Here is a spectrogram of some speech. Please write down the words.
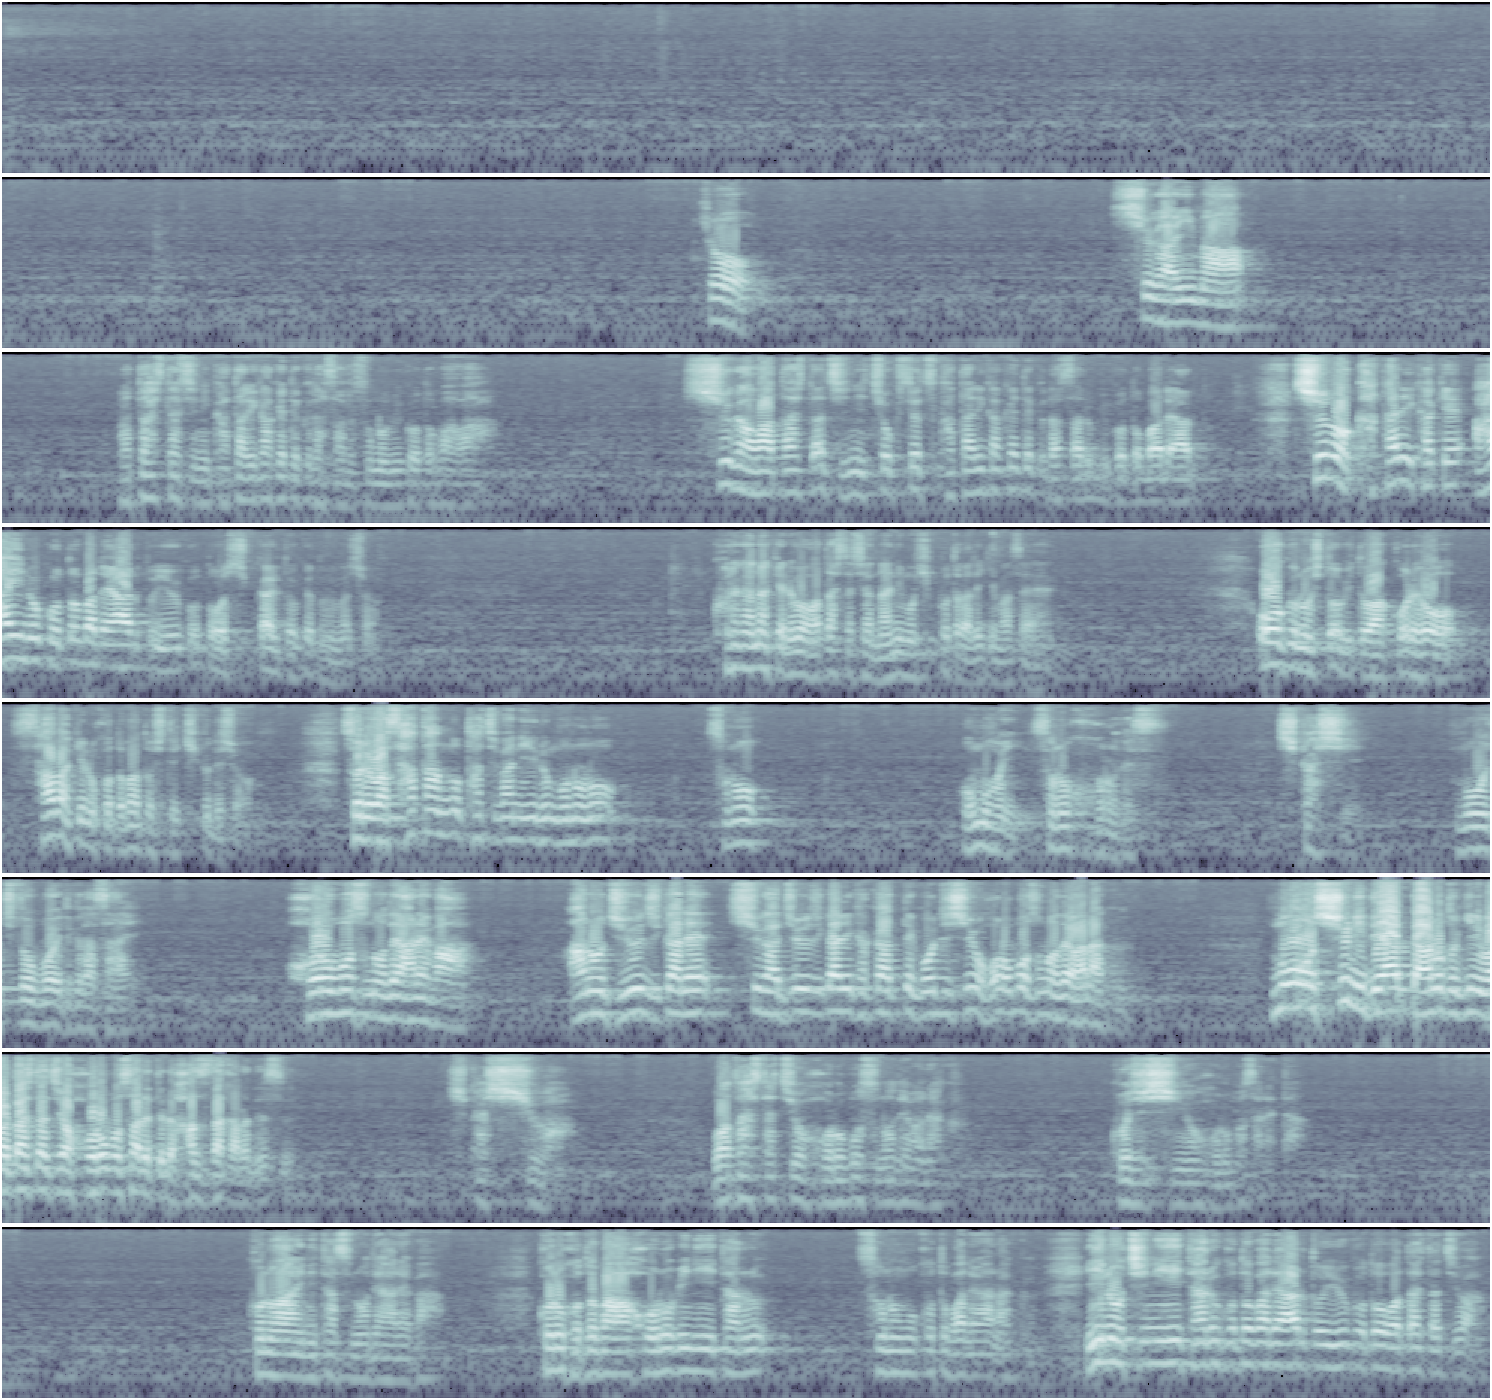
今日主が今私たちに語りかけてくださるその御言葉は。主が私たちに直接語りかけてくださる御言葉である主の語りかけ愛の言葉であるということをしっかりと受け止めましょう。これがなければ私たちは何も聞くことができません。多くの人々はこれを裁きの言葉として聞くでしょう。それはサタンの立場にいる者のその思いその心です。しかしもう一度覚えてください。滅ぼすのであればあの十字架で主が十字架にかかってご自身を滅ぼすのではなくもう主に出会ったあの時に私たちは滅ぼされてるはずだからです。しかし主は私たちを滅ぼすのではなくご自身を滅ぼされた。この愛に立つのであればこの言葉は滅びに至るその言葉ではなく命に至る言葉であるということを私たちは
